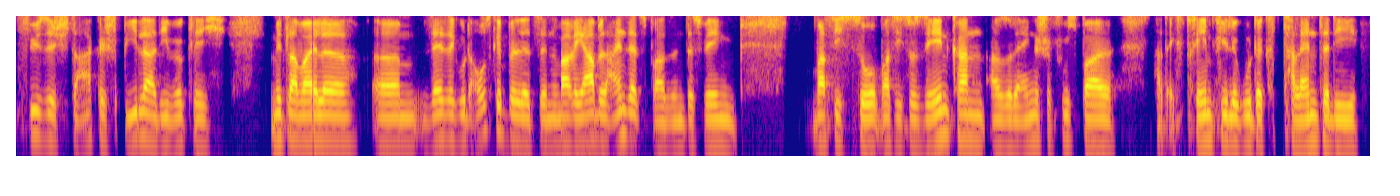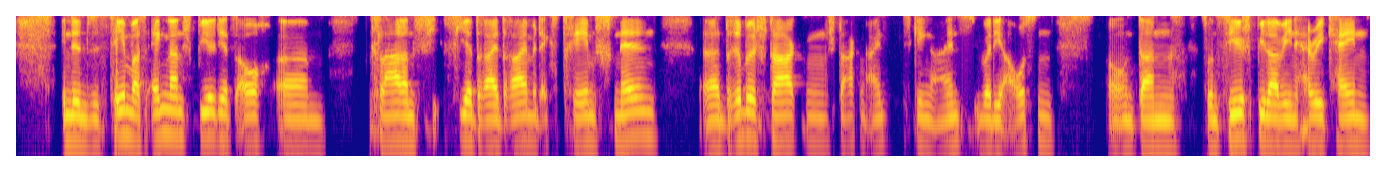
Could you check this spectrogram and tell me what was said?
physisch starke Spieler, die wirklich mittlerweile ähm, sehr, sehr gut ausgebildet sind und variabel einsetzbar sind. Deswegen was ich so, was ich so sehen kann, also der englische Fußball hat extrem viele gute Talente, die in dem System, was England spielt, jetzt auch ähm, klaren 4-3-3 mit extrem schnellen, äh, dribbelstarken, starken 1 gegen 1 über die Außen und dann so ein Zielspieler wie ein Harry Kane,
